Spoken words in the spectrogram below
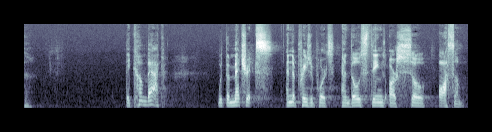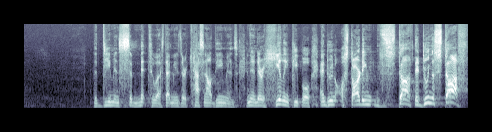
They come back with the metrics and the praise reports, and those things are so awesome. the demons submit to us. That means they're casting out demons. And then they're healing people and doing starting stuff. They're doing the stuff.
